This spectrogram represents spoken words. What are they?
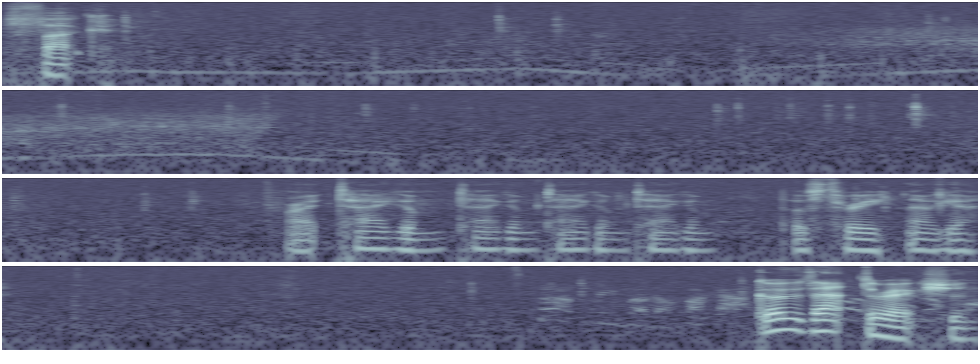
Fuck. Right, tag him, tag him, tag him, tag him. Those three, there we go. Go that direction.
